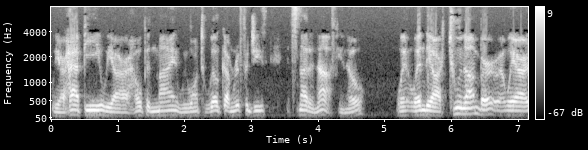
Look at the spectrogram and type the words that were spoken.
we are happy we are open mind we want to welcome refugees it's not enough you know? When, when they are two number we are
